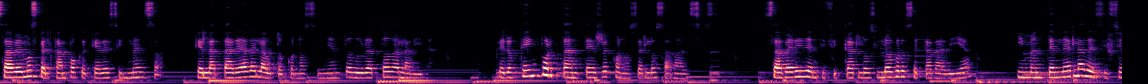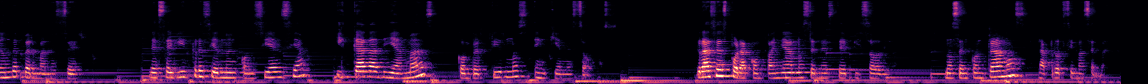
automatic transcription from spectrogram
Sabemos que el campo que queda es inmenso, que la tarea del autoconocimiento dura toda la vida pero qué importante es reconocer los avances, saber identificar los logros de cada día y mantener la decisión de permanecer, de seguir creciendo en conciencia y cada día más convertirnos en quienes somos. Gracias por acompañarnos en este episodio. Nos encontramos la próxima semana.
